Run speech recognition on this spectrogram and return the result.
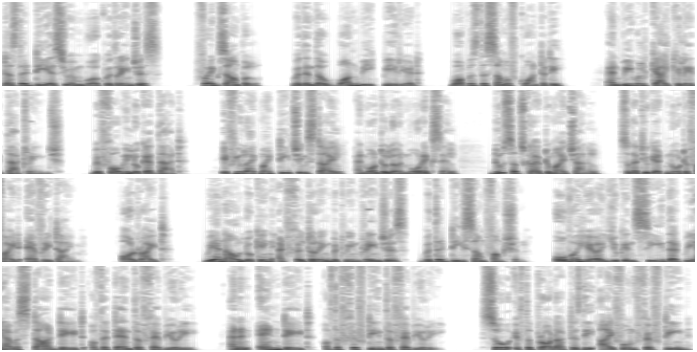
does the DSUM work with ranges? For example, within the one week period, what was the sum of quantity? And we will calculate that range. Before we look at that, if you like my teaching style and want to learn more Excel, do subscribe to my channel so that you get notified every time. Alright, we are now looking at filtering between ranges with the dsum function. Over here, you can see that we have a start date of the 10th of February and an end date of the 15th of February. So if the product is the iPhone 15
